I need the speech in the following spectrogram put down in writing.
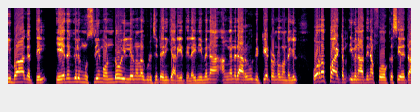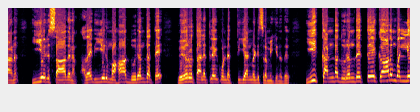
വിഭാഗത്തിൽ ഏതെങ്കിലും മുസ്ലിം ഉണ്ടോ ഇല്ലയോ എന്നുള്ളതിനെ കുറിച്ചിട്ട് എനിക്ക് അറിയത്തില്ല ഇനി ഇവന് അങ്ങനെ ഒരു അറിവ് കിട്ടിയിട്ടുണ്ടെന്നുണ്ടെങ്കിൽ ഉറപ്പായിട്ടും ഇവൻ അതിനെ ഫോക്കസ് ചെയ്തിട്ടാണ് ഈ ഒരു സാധനം അതായത് ഈ ഒരു മഹാദുരന്തത്തെ വേറൊരു തലത്തിലേക്ക് കൊണ്ടെത്തിക്കാൻ വേണ്ടി ശ്രമിക്കുന്നത്. ഈ കണ്ട ദുരന്തത്തെക്കാളും വലിയ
